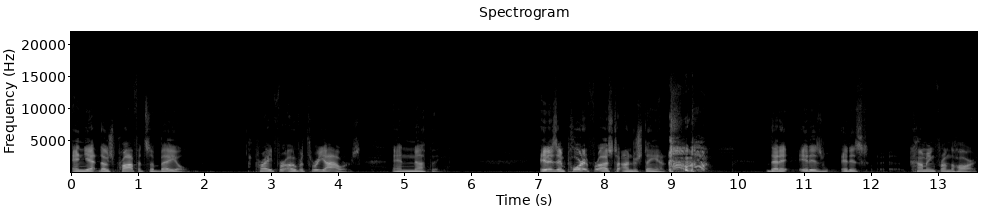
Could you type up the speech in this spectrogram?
And yet those prophets of Baal prayed for over three hours and nothing. It is important for us to understand that it, it, is, it is coming from the heart.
